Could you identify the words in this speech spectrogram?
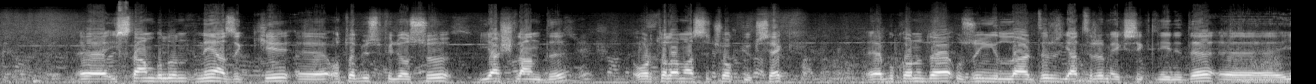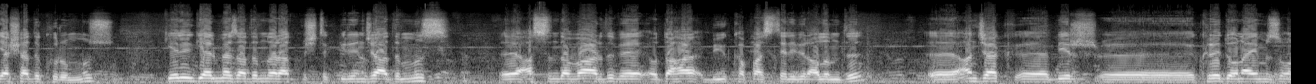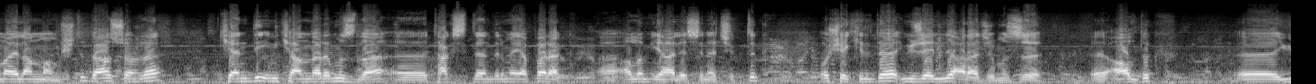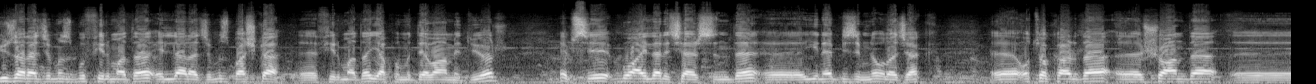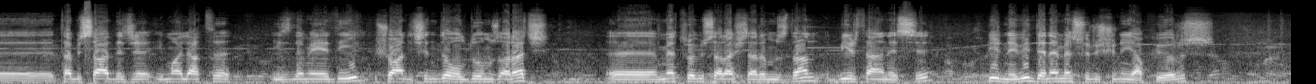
Ee, İstanbul'un ne yazık ki e, otobüs filosu yaşlandı. Ortalaması çok yüksek. E, bu konuda uzun yıllardır yatırım eksikliğini de e, yaşadı kurumumuz. Gelir gelmez adımlar atmıştık. Birinci adımımız e, aslında vardı ve o daha büyük kapasiteli bir alımdı. E, ancak e, bir e, kredi onayımız onaylanmamıştı. Daha sonra kendi imkanlarımızla e, taksitlendirme yaparak e, alım ihalesine çıktık. O şekilde 150 aracımızı e, aldık. E, 100 aracımız bu firmada, 50 aracımız başka e, firmada yapımı devam ediyor. Hepsi bu aylar içerisinde e, yine bizimle olacak. E, otokarda şu anda tabi sadece imalatı izlemeye değil, şu an içinde olduğumuz araç metrobüs araçlarımızdan bir tanesi. Bir nevi deneme sürüşünü yapıyoruz.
